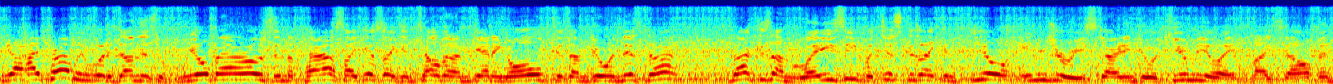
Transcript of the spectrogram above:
yeah, I probably would have done this with wheelbarrows in the past. I guess I can tell that I'm getting old because I'm doing this. Not not because I'm lazy, but just because I can feel injuries starting to accumulate myself. And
